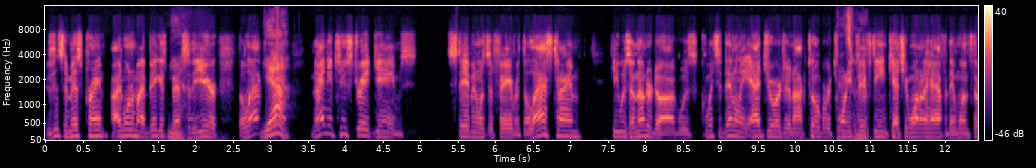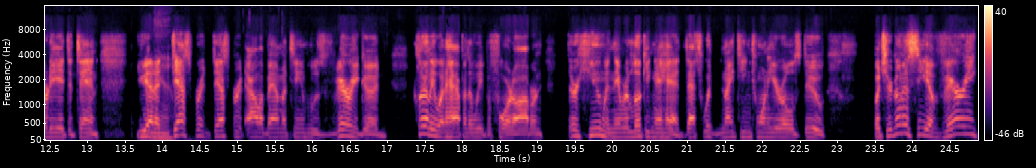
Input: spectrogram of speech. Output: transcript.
is this a misprint? I had one of my biggest bets yeah. of the year. The last yeah. Time, 92 straight games, Saban was a favorite. The last time he was an underdog was coincidentally at Georgia in October 2015, right. catching one and a half, and they won 38 to 10. You had yeah. a desperate, desperate Alabama team who's very good clearly what happened the week before at Auburn. They're human. They were looking ahead. That's what 19, 20 year olds do. But you're going to see a very,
